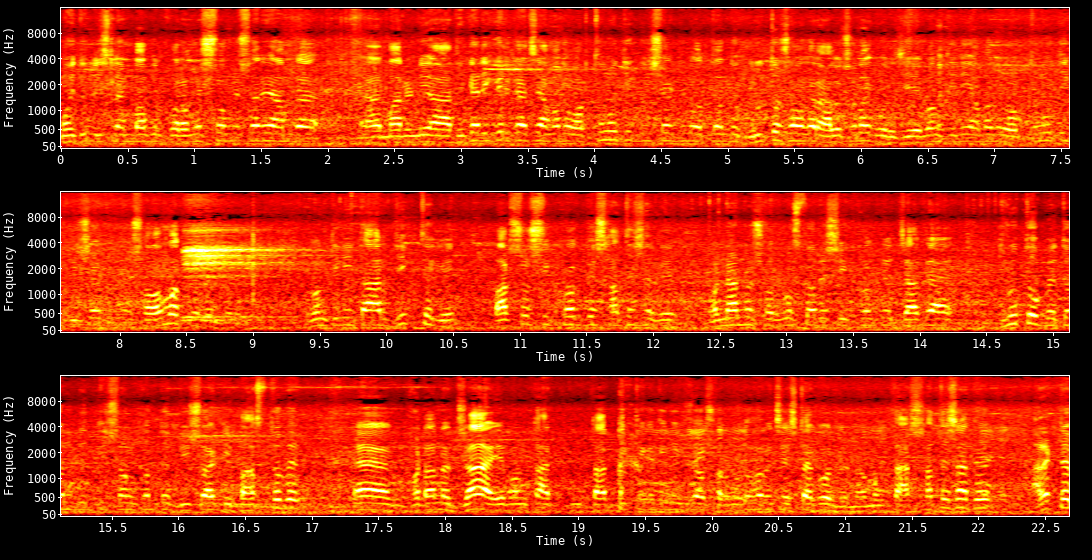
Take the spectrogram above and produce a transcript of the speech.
মহিদুল ইসলাম বাবুর পরামর্শ অনুসারে আমরা মাননীয় আধিকারিকের কাছে আমাদের অর্থনৈতিক বিষয়গুলো অত্যন্ত গুরুত্ব সহকারে আলোচনা করেছি এবং তিনি আমাদের অর্থনৈতিক বিষয়গুলো সহমত প্রদান করেন এবং তিনি তার দিক থেকে পার্শ্ব শিক্ষকদের সাথে সাথে অন্যান্য সর্বস্তরের শিক্ষকদের যাতে দ্রুত বেতন বৃদ্ধি সংক্রান্ত বিষয়টি বাস্তবে ঘটানো যায় এবং তার তার দিক থেকে তিনি সর্বতভাবে চেষ্টা করবেন এবং তার সাথে সাথে আরেকটা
